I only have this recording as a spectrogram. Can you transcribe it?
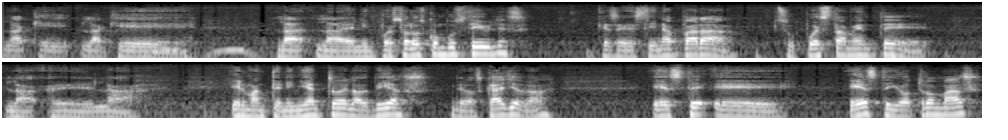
la que, la que, la, la del impuesto a los combustibles, que se destina para supuestamente eh, la el mantenimiento de las vías, de las calles, ¿verdad? Este, eh, este y otros más,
